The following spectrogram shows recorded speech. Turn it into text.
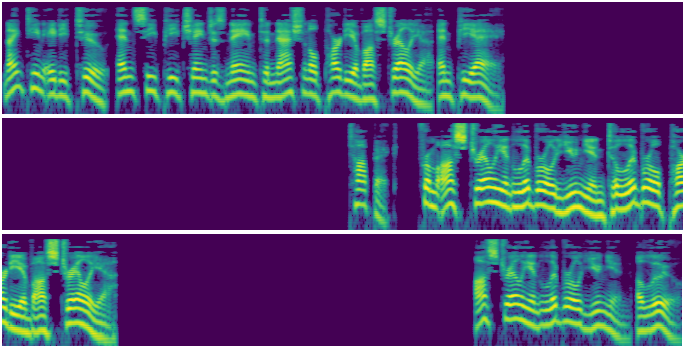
1982, NCP changes name to National Party of Australia NPA. From Australian Liberal Union to Liberal Party of Australia. Australian Liberal Union ALU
